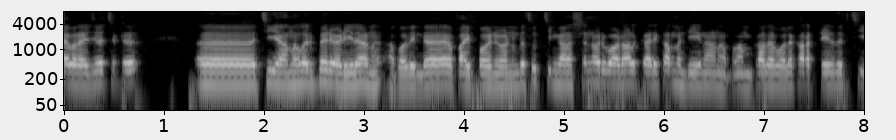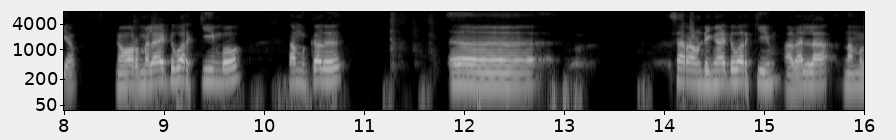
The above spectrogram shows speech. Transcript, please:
ഏവറേജ് വെച്ചിട്ട് ചെയ്യാന്നുള്ള ഒരു പരിപാടിയിലാണ്. അപ്പൊ അതിന്റെ ഫൈവ് പോയിന്റ് വണ്ണിന്റെ സ്വിച്ചിങ് കണക്ഷൻ ഒരുപാട് ആൾക്കാർ കമന്റ് ചെയ്യുന്നതാണ്. അപ്പൊ നമുക്ക് അതേപോലെ കറക്റ്റ് ചെയ്തിട്ട് ചെയ്യാം. നോർമലായിട്ട് വർക്ക് ചെയ്യുമ്പോൾ നമുക്കത് സറൗണ്ടിങ് ആയിട്ട് വർക്ക് ചെയ്യും. അതല്ല നമ്മൾ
